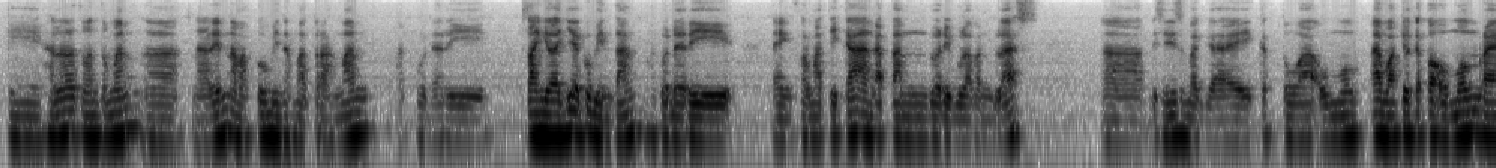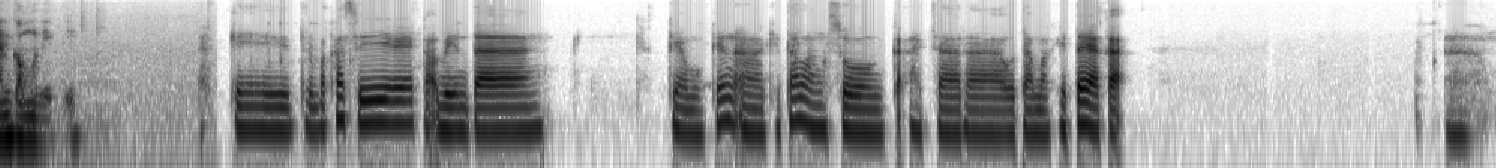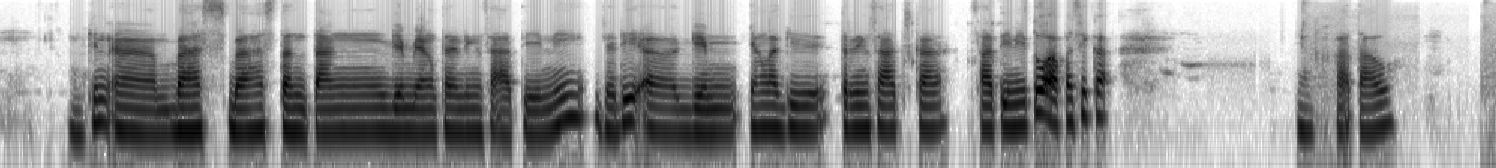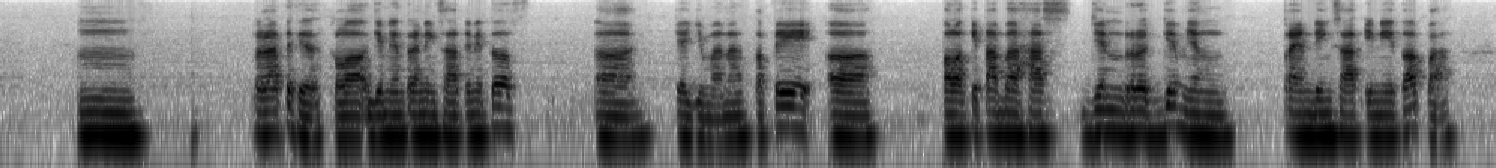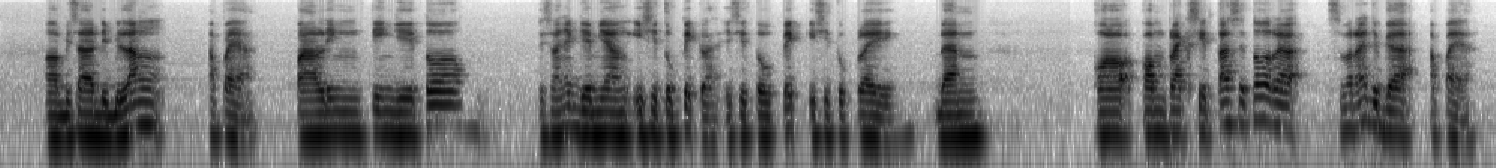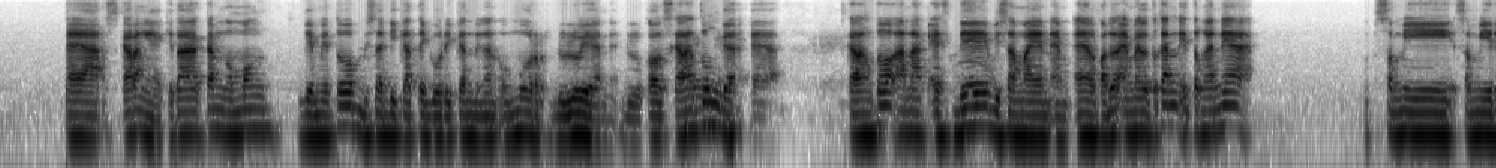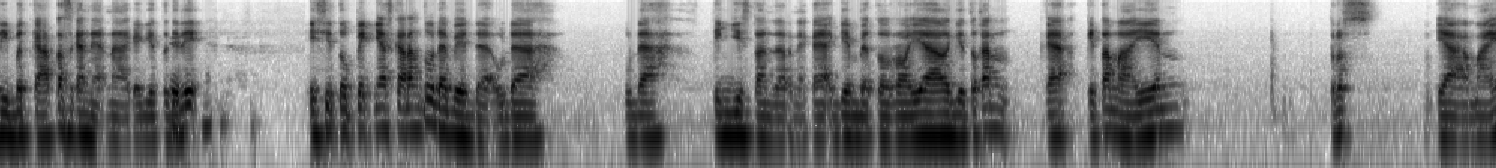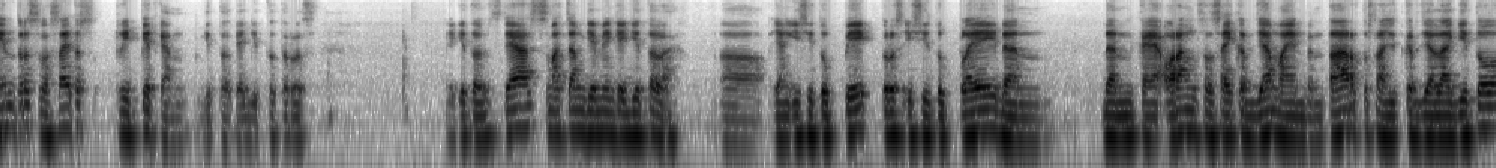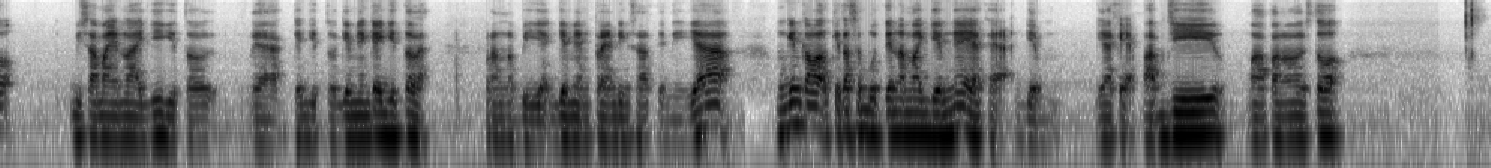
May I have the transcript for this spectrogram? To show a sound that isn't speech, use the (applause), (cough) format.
Oke, halo teman-teman. Uh, kenalin nama aku Bintang Fatur Rahman. Aku dari panggil aja aku Bintang. Aku dari Teknik Informatika angkatan 2018. Uh, di sini sebagai ketua umum eh, wakil ketua umum Ryan Community. Oke, terima kasih Kak Bintang. Oke, mungkin uh, kita langsung ke acara utama kita ya, Kak. Mungkin, bahas-bahas tentang game yang trending saat ini. Jadi, uh, game yang lagi trending saat saat ini itu apa sih, Kak? Yang Kakak tahu? Hmm, relatif ya, kalau game yang trending saat ini tuh, uh, kayak gimana. Tapi, uh, kalau kita bahas genre game yang trending saat ini itu apa, uh, bisa dibilang, apa ya, paling tinggi itu misalnya game yang easy to pick lah, easy to pick, easy to play. Dan kalau kompleksitas itu sebenarnya juga apa ya? Kayak sekarang ya, kita kan ngomong game itu bisa dikategorikan dengan umur dulu ya. Dulu kalau sekarang tuh enggak iya. kayak sekarang tuh anak SD bisa main ML padahal ML itu kan hitungannya semi semi ribet ke atas kan ya. Nah, kayak gitu. Jadi isi topiknya sekarang tuh udah beda, udah udah tinggi standarnya kayak game battle royale gitu kan kayak kita main terus ya main terus selesai terus repeat kan gitu kayak gitu terus. Ya gitu ya semacam game yang kayak gitu lah. Uh, yang easy to pick terus easy to play dan dan kayak orang selesai kerja main bentar terus lanjut kerja lagi tuh bisa main lagi gitu. Ya kayak gitu game yang kayak gitu lah kurang lebih ya game yang trending saat ini. Ya mungkin kalau kita sebutin nama gamenya ya kayak game ya kayak PUBG apa namanya itu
